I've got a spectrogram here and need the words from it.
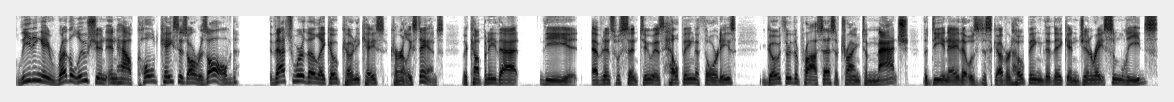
leading a revolution in how cold cases are resolved. That's where the Lake Oconee case currently stands. The company that the evidence was sent to is helping authorities go through the process of trying to match the DNA that was discovered, hoping that they can generate some leads.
